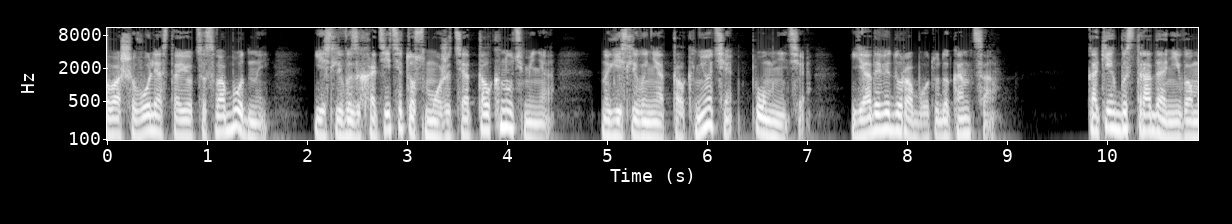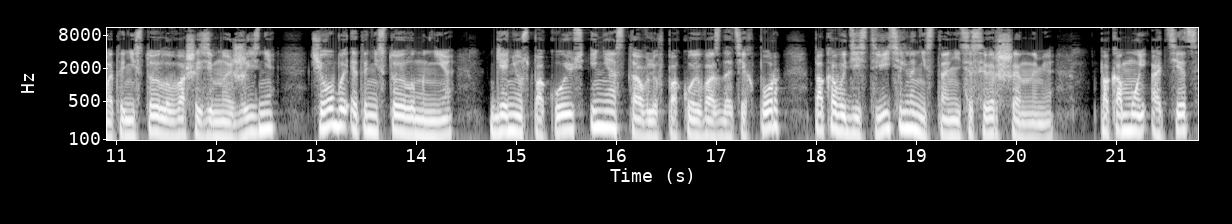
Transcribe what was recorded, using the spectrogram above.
ваша воля остается свободной. Если вы захотите, то сможете оттолкнуть меня. Но если вы не оттолкнете, помните, я доведу работу до конца. Каких бы страданий вам это ни стоило в вашей земной жизни, чего бы это ни стоило мне, я не успокоюсь и не оставлю в покое вас до тех пор, пока вы действительно не станете совершенными, пока мой отец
